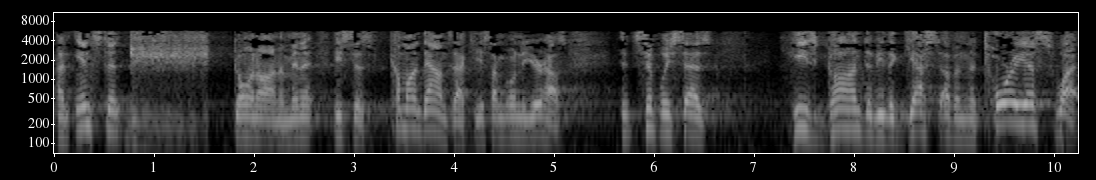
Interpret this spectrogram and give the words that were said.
an instant going on a minute. He says, come on down, Zacchaeus, I'm going to your house. It simply says, he's gone to be the guest of a notorious what?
